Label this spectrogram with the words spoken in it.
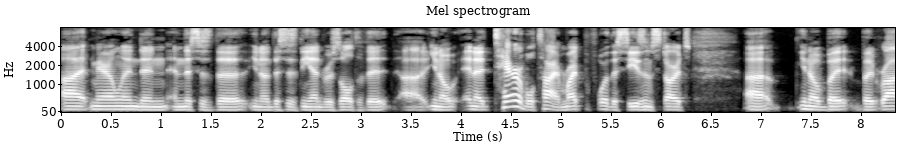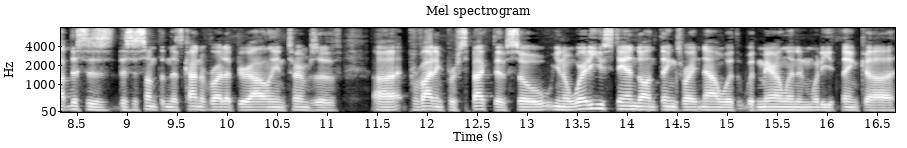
uh, at Maryland, and and this is the you know this is the end result of it. Uh, you know, in a terrible time right before the season starts. Uh, you know, but but Rob, this is this is something that's kind of right up your alley in terms of uh, providing perspective. So, you know, where do you stand on things right now with with Maryland, and what do you think uh,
